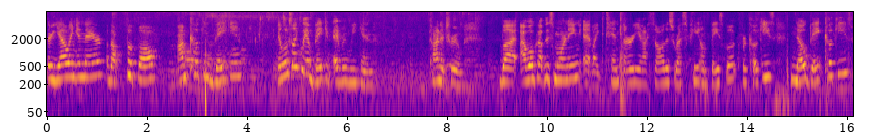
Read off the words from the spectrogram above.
They're yelling in there about football. I'm cooking bacon. It looks like we have bacon every weekend. Kind of true. But I woke up this morning at like 10:30 and I saw this recipe on Facebook for cookies, no bake cookies.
